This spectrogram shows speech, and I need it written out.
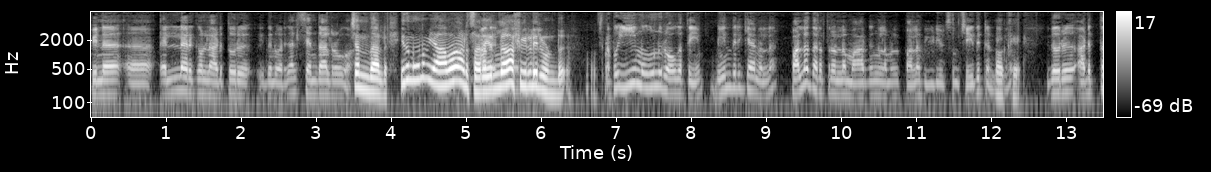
പിന്നെ എല്ലാവർക്കും ഉള്ള അടുത്തൊരു ഇതെന്ന് പറഞ്ഞാൽ ചെന്താൽ രോഗം ചെന്താൽ. ഇത് മൂന്നും വ്യാപകമാണ് സാർ എല്ലാ ഫീൽഡിലും ഉണ്ട് അപ്പോൾ ഈ മൂന്ന് രോഗത്തെയും നിയന്ത്രിക്കാനുള്ള പലതരത്തിലുള്ള മാർഗങ്ങൾ നമ്മൾ പല വീഡിയോസും ചെയ്തിട്ടുണ്ട്. ഇതൊരു അടുത്ത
